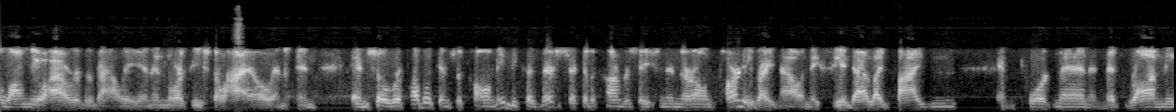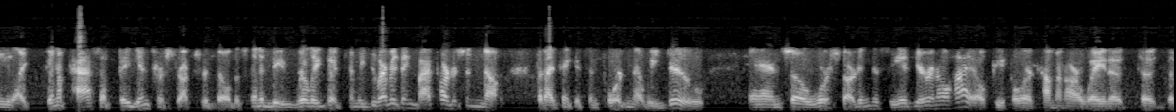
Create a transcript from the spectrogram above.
along the Ohio River Valley and in Northeast Ohio. And, and, and so Republicans are calling me because they're sick of the conversation in their own party right now. And they see a guy like Biden and Portman and Mitt Romney like going to pass a big infrastructure bill that's going to be really good. Can we do everything bipartisan? No. But I think it's important that we do. And so we're starting to see it here in Ohio. People are coming our way to, to, to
